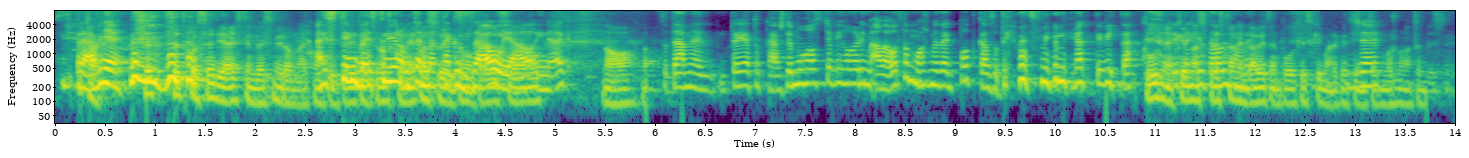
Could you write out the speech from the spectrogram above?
Správne. Tak, všetko sedí aj s tým vesmírom na konci. Aj s tým vesmírom, ten ma tak zaujal inak. No, no. To dáme, to ja to každému hostovi hovorím, ale o tom môžeme dať podkaz o tých vesmírnych aktivitách. Kľudne, keď nás prestane baviť ten politický marketing, že... tak môžeme na ten vesmír,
